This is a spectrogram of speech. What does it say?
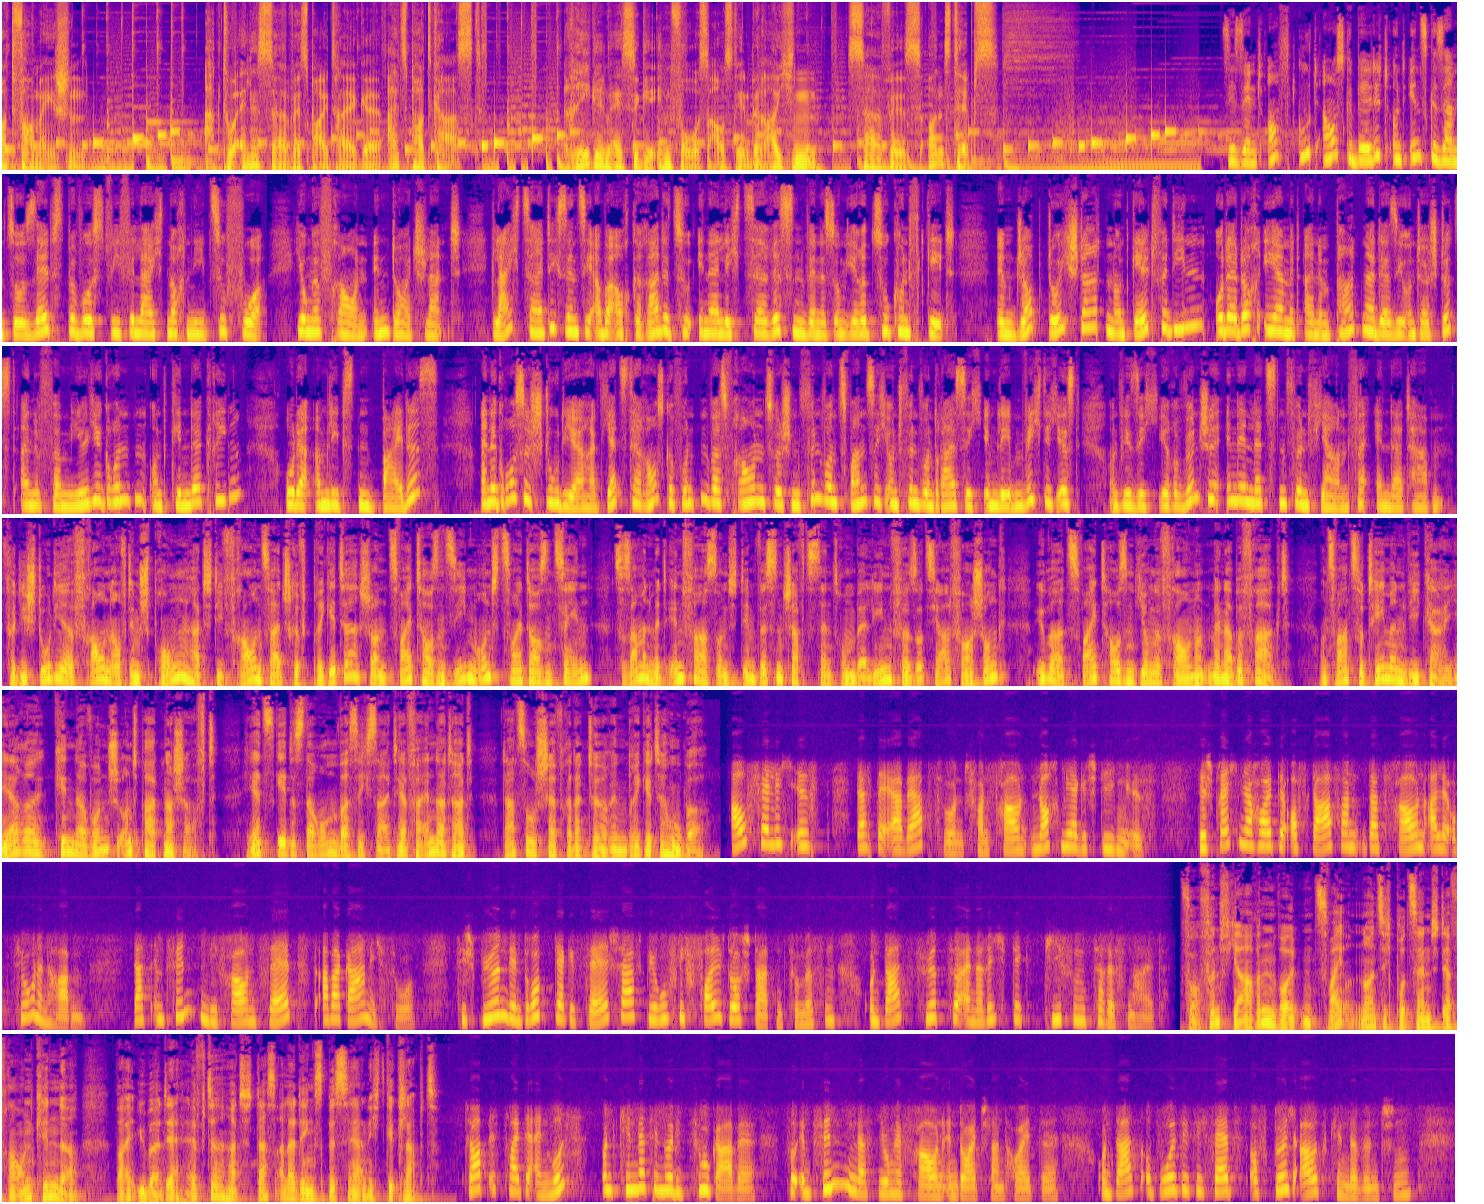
Podformation. Aktuelle Servicebeiträge als Podcast. Regelmäßige Infos aus den Bereichen Service und Tipps. Sie sind oft gut ausgebildet und insgesamt so selbstbewusst wie vielleicht noch nie zuvor. Junge Frauen in Deutschland. Gleichzeitig sind sie aber auch geradezu innerlich zerrissen, wenn es um ihre Zukunft geht. Im Job durchstarten und Geld verdienen oder doch eher mit einem Partner, der sie unterstützt, eine Familie gründen und Kinder kriegen? Oder am liebsten beides? Eine große Studie hat jetzt herausgefunden, was Frauen zwischen 25 und 35 im Leben wichtig ist und wie sich ihre Wünsche in den letzten fünf Jahren verändert haben. Für die Studie Frauen auf dem Sprung hat die Frauenzeitschrift Brigitte schon 2007 und 2010 zusammen mit Infas und dem Wissenschaftszentrum Berlin für Sozialforschung über 2000 junge Frauen und Männer befragt. Und zwar zu Themen wie Karriere, Kinderwunsch und Partnerschaft. Jetzt geht es darum, was sich seither verändert hat. Dazu Chefredakteurin Brigitte Huber. Auffällig ist, dass der Erwerbswunsch von Frauen noch mehr gestiegen ist. Wir sprechen ja heute oft davon, dass Frauen alle Optionen haben. Das empfinden die Frauen selbst aber gar nicht so. Sie spüren den Druck der Gesellschaft, beruflich voll durchstarten zu müssen und das führt zu einer richtig tiefen Zerrissenheit. Vor fünf Jahren wollten 92 Prozent der Frauen Kinder. Bei über der Hälfte hat das allerdings bisher nicht geklappt. Job ist heute ein Muss und Kinder sind nur die Zugabe. So empfinden das junge Frauen in Deutschland heute. Und das, obwohl sie sich selbst oft durchaus Kinder wünschen.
